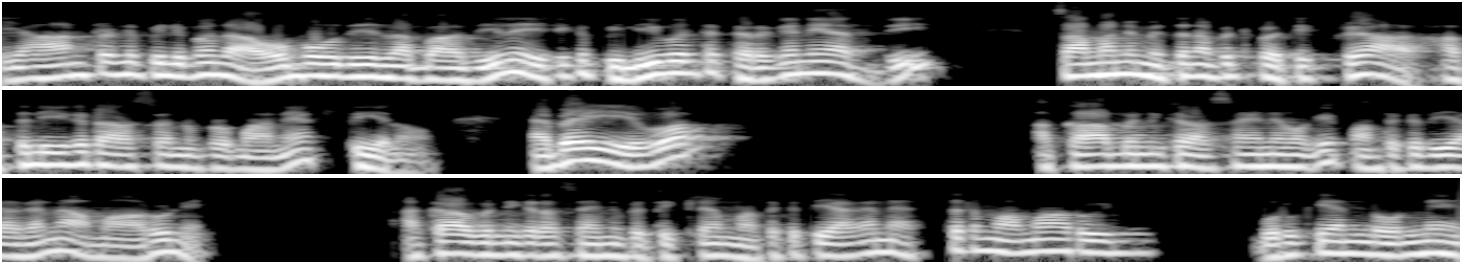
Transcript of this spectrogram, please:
යාන්ත්‍රණ පිළිබඳ අවබෝධය ලබා දීලා ඒ ටික පිළිවෙලට කරගෙන යද්දී සාමාන්‍ය මෙතන අපිට ප්‍රතික්‍රියා 40කට ආසන්න ප්‍රමාණයක් තියෙනවා. හැබැයි ඒවා අකාබනික රසායන වගේ මතක තියාගන්න අමාරු නේ. අකාබනික රසායන ප්‍රතික්‍රියා මතක තියාගන්න ඇත්තටම අමාරුයි. බොරු කියන්න ඕනේ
